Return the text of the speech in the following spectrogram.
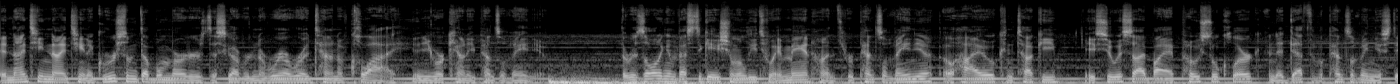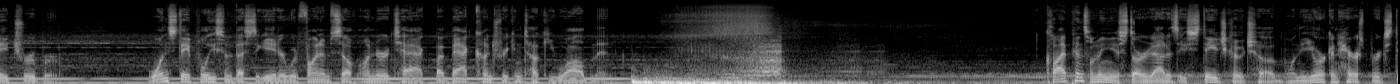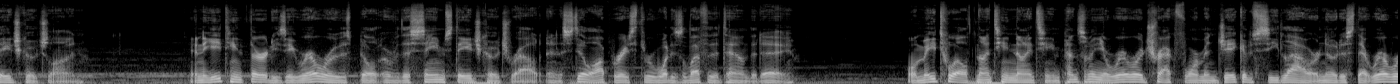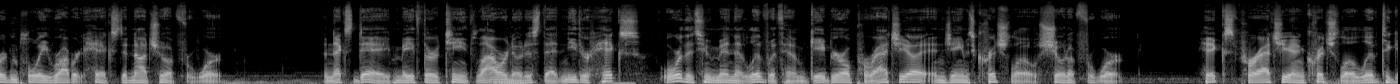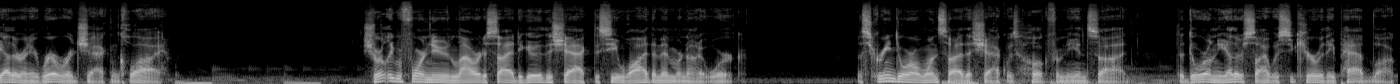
In 1919, a gruesome double murder is discovered in the railroad town of Cly in York County, Pennsylvania. The resulting investigation will lead to a manhunt through Pennsylvania, Ohio, Kentucky, a suicide by a postal clerk, and the death of a Pennsylvania state trooper. One state police investigator would find himself under attack by backcountry Kentucky wildmen. Cly, Pennsylvania started out as a stagecoach hub on the York and Harrisburg stagecoach line. In the 1830s, a railroad was built over this same stagecoach route and it still operates through what is left of the town today. On May 12, 1919, Pennsylvania Railroad track foreman Jacob C. Lauer noticed that railroad employee Robert Hicks did not show up for work. The next day, May 13th, Lauer noticed that neither Hicks or the two men that lived with him, Gabriel Parachia and James Critchlow, showed up for work. Hicks, Parachia, and Critchlow lived together in a railroad shack in Cly. Shortly before noon, Lauer decided to go to the shack to see why the men were not at work. The screen door on one side of the shack was hooked from the inside. The door on the other side was secure with a padlock.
